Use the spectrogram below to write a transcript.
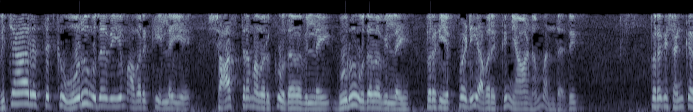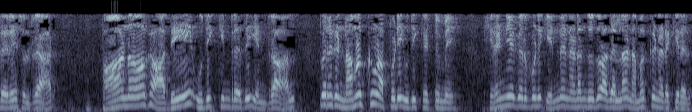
விசாரத்திற்கு ஒரு உதவியும் அவருக்கு இல்லையே. சாஸ்திரம் அவருக்கு உதவவில்லை குரு உதவவில்லை. பிறகு எப்படி அவருக்கு ஞானம் வந்தது? பிறகு சங்கரரே சொல்றார் தானாக அதே உதிக்கின்றது என்றால் பிறகு நமக்கும் அப்படி உதிக்கட்டுமே. ஹிரண்ய கர்ப்பனுக்கு என்ன நடந்ததோ அதெல்லாம் நமக்கு நடக்கிறது.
